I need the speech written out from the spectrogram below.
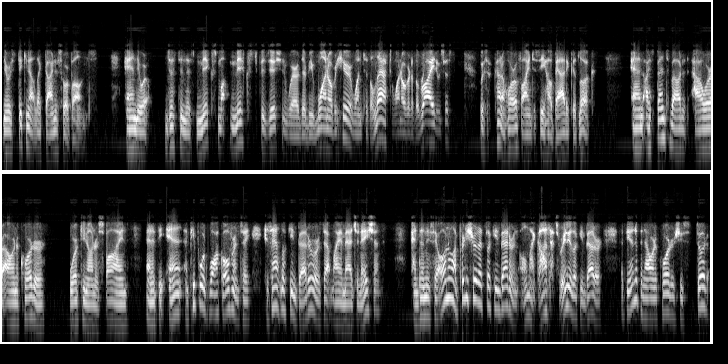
They were sticking out like dinosaur bones. And they were just in this mixed, mixed position where there'd be one over here, one to the left, one over to the right. It was just, it was kind of horrifying to see how bad it could look. And I spent about an hour, hour and a quarter working on her spine. And at the end, and people would walk over and say, is that looking better or is that my imagination? And then they say, oh no, I'm pretty sure that's looking better. And oh my God, that's really looking better. At the end of an hour and a quarter, she stood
